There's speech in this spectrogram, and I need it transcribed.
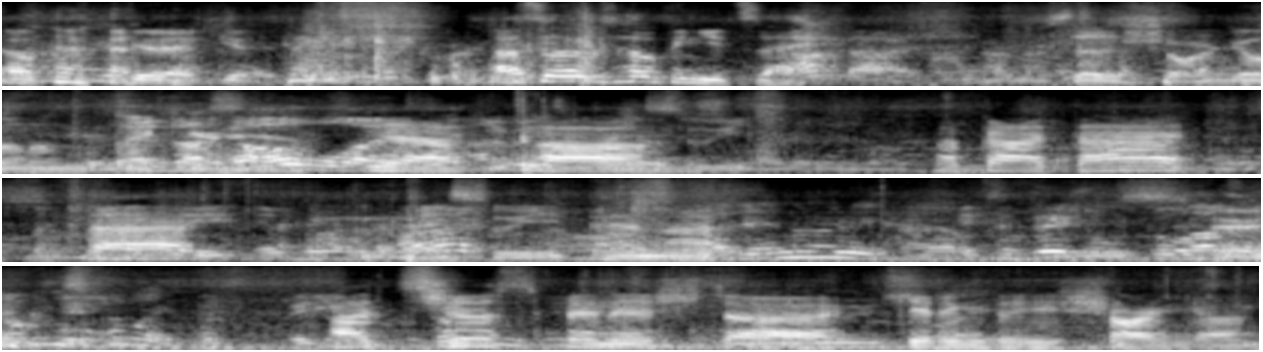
Okay, good, good. That's what I was hoping you'd say. Is that a shard going on the back of your head? Yeah, um, Sweet. I've got that, that, Okay, sweet. and uh, I didn't already have. It's official, so Very I'll cool. Like, I just finished uh, getting the sharding gun.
